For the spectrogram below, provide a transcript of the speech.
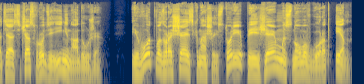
Хотя сейчас вроде и не надо уже. И вот, возвращаясь к нашей истории, приезжаем мы снова в город Н.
